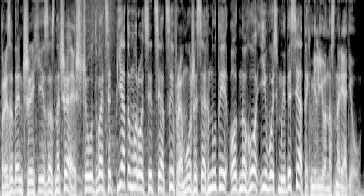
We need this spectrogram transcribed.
Президент Чехії зазначає, що у 2025 році ця цифра може сягнути 1,8 мільйона снарядів.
